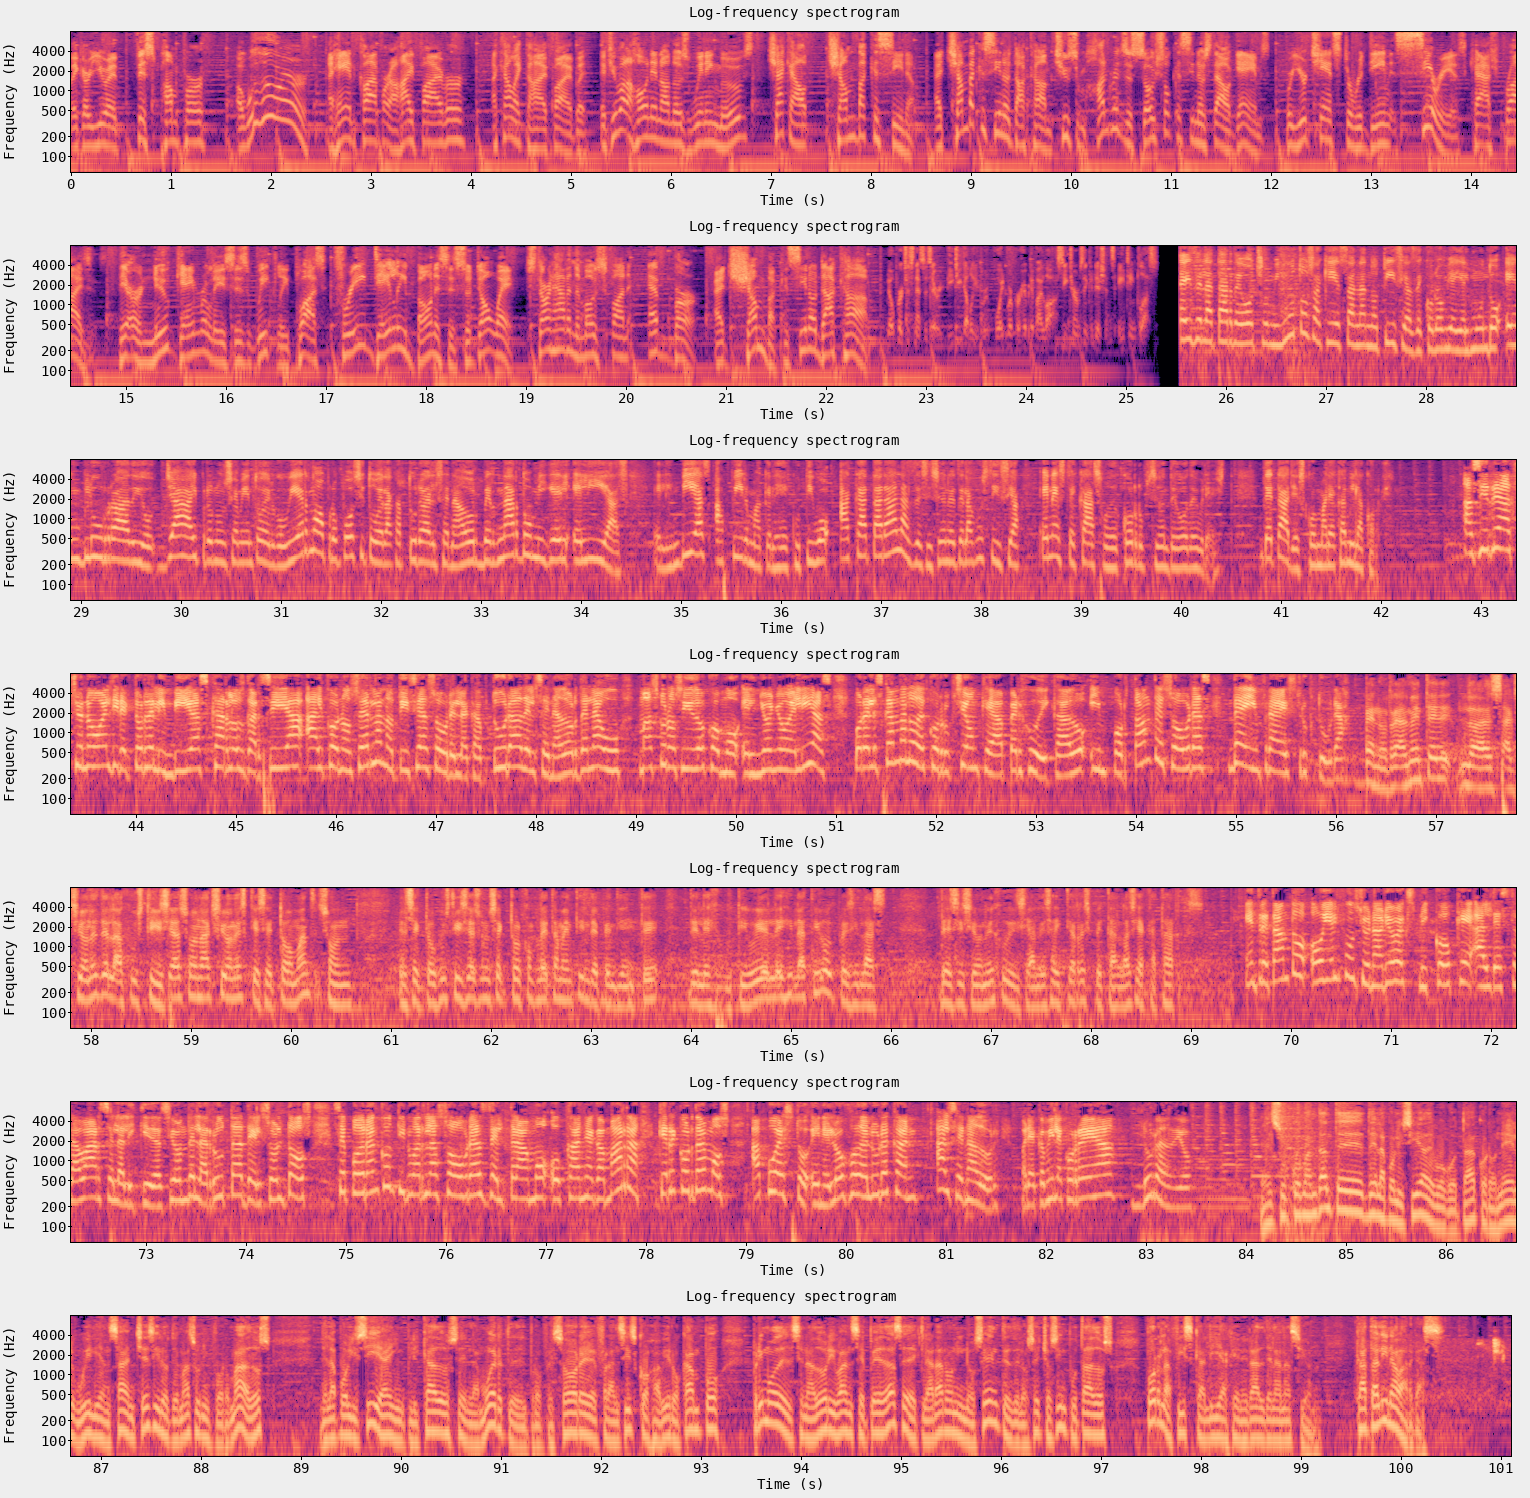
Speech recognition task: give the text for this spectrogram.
Like, are you a fist pumper? a woohooer, a hand clapper, a high fiver. I kind of like the high five, but if you want to hone in on those winning moves, check out Chumba Casino. At ChumbaCasino.com, choose from hundreds of social casino style games for your chance to redeem serious cash prizes. There are new game releases weekly, plus free daily bonuses. So don't wait. Start having the most fun ever at ChumbaCasino.com. No purchase necessary. BGW. Void were prohibited by law. See terms and conditions. 18 plus. 6 de la tarde, 8 minutos. Aquí están las noticias de Colombia y el mundo en Blue Radio. Ya hay pronunciamiento del gobierno a propósito de la captura del senador Bernardo Miguel Elías. El Invías afirma que el Ejecutivo acatará las decisiones de la justicia en este caso de corrupción de Odebrecht. Detalles con María Camila Correa. Así reaccionó el director del Invías, Carlos García, al conocer la noticia sobre la captura del senador de la U, más conocido como el ñoño Elías, por el escándalo de corrupción que ha perjudicado importantes obras de infraestructura. Bueno, realmente las acciones de la justicia son acciones que se toman, son el sector justicia es un sector completamente independiente del Ejecutivo y del Legislativo, pues y las decisiones judiciales hay que respetarlas y acatarlas. Entre tanto, hoy el funcionario explicó que al destrabarse la liquidación de la ruta del Sol 2, se podrán continuar las obras del tramo Ocaña-Gamarra, que recordemos ha puesto en el ojo del huracán al senador. María Camila Correa, Blue. El subcomandante de la Policía de Bogotá, coronel William Sánchez, y los demás uniformados de la policía implicados en la muerte del profesor eh, Francisco Javier Ocampo, primo del senador Iván Cepeda, se declararon inocentes de los hechos imputados por la Fiscalía General de la Nación. Catalina Vargas.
